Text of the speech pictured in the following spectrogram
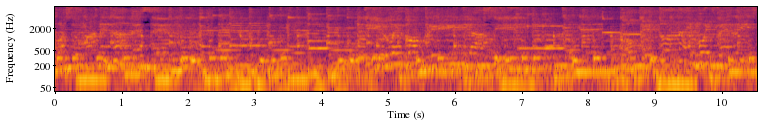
por su manera de ser. Y luego brilla así, coquetona y muy feliz.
